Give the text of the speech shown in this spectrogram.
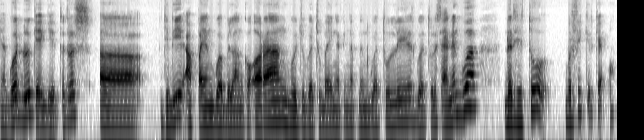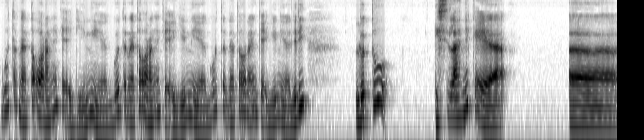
Ya gue dulu kayak gitu. Terus uh, jadi apa yang gue bilang ke orang gue juga coba inget-inget dan gue tulis gue tulis. Akhirnya gue dari situ berpikir kayak oh gue ternyata orangnya kayak gini ya. Gue ternyata orangnya kayak gini ya. Gue ternyata orangnya kayak gini ya. Jadi lu tuh istilahnya kayak uh,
